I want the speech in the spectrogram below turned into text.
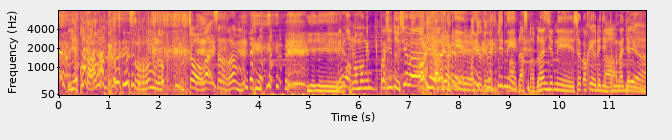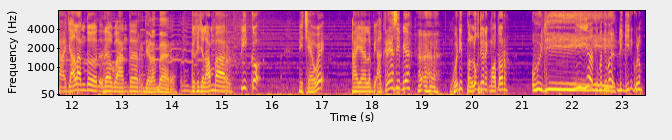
Iya, aku tahu. serem loh. Coba serem. Iya iya iya. Ini mau ngomongin prostitusi apa? Oh iya, iya, lanjut nih. iya, iya. Oke, oke. Lanjut nih. Lanjut nih. Set oke udah jadi Nah, temen aja nih. iya, jalan tuh udah gua anter. Jalan bar. Gak ke Jelambar. Ih kok nih cewek kayak lebih agresif ya. Gue dipeluk coy naik motor. Widih. Iya, tiba-tiba di gini gue bilang,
